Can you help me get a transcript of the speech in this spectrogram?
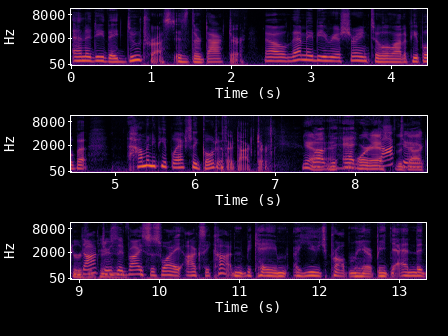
entity they do trust is their doctor. Now, that may be reassuring to a lot of people, but how many people actually go to their doctor? Yeah, well, or ask doctor, the doctor's doctor's opinion. advice is why OxyContin became a huge problem here, and the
